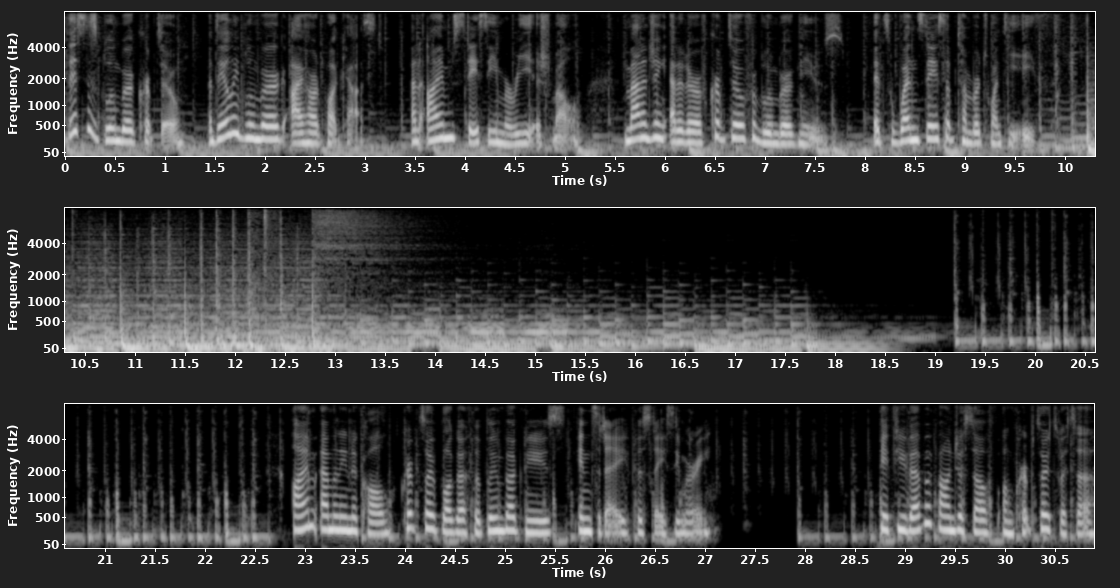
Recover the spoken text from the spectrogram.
This is Bloomberg Crypto, a daily Bloomberg iHeart podcast. And I'm Stacey Marie Ishmael, managing editor of crypto for Bloomberg News. It's Wednesday, September 28th. I'm Emily Nicolle, crypto blogger for Bloomberg News, in today for Stacey Marie. If you've ever found yourself on crypto Twitter,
